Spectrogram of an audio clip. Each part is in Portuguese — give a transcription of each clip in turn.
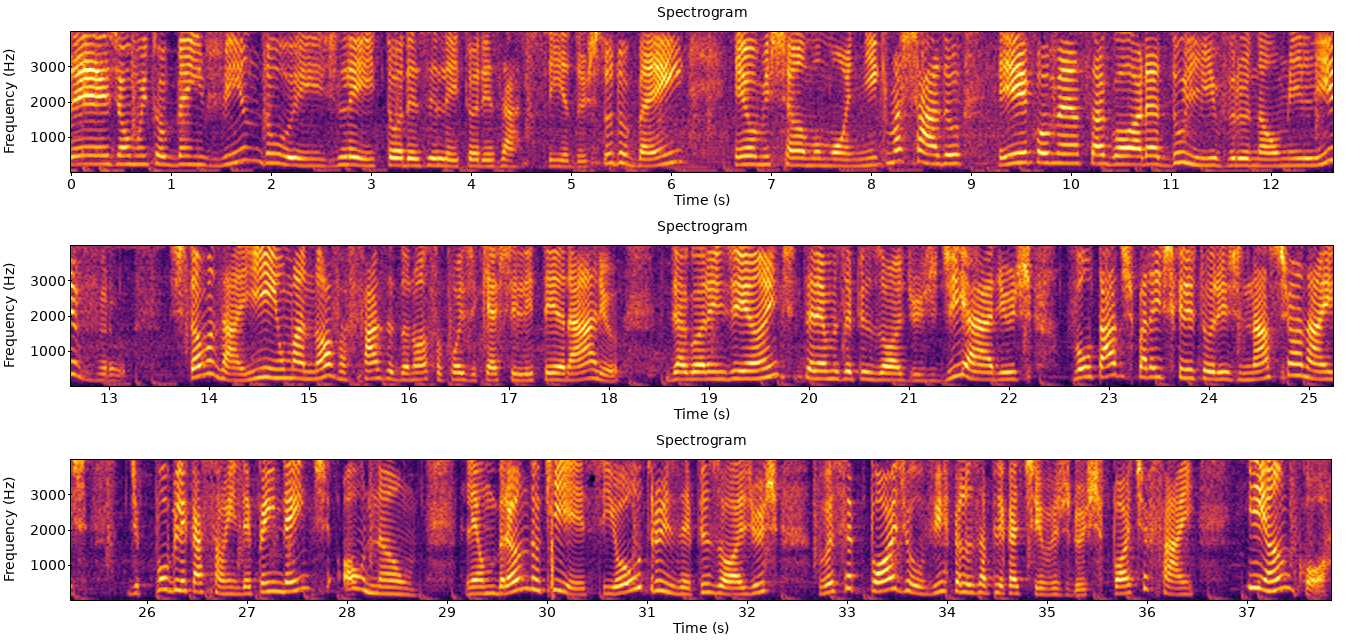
Sejam muito bem-vindos, leitoras e leitores assíduos, tudo bem? Eu me chamo Monique Machado e começa agora do livro Não Me Livro. Estamos aí em uma nova fase do nosso podcast literário. De agora em diante, teremos episódios diários voltados para escritores nacionais de publicação independente ou não. Lembrando que esse e outros episódios você pode ouvir pelos aplicativos do Spotify e Anchor.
